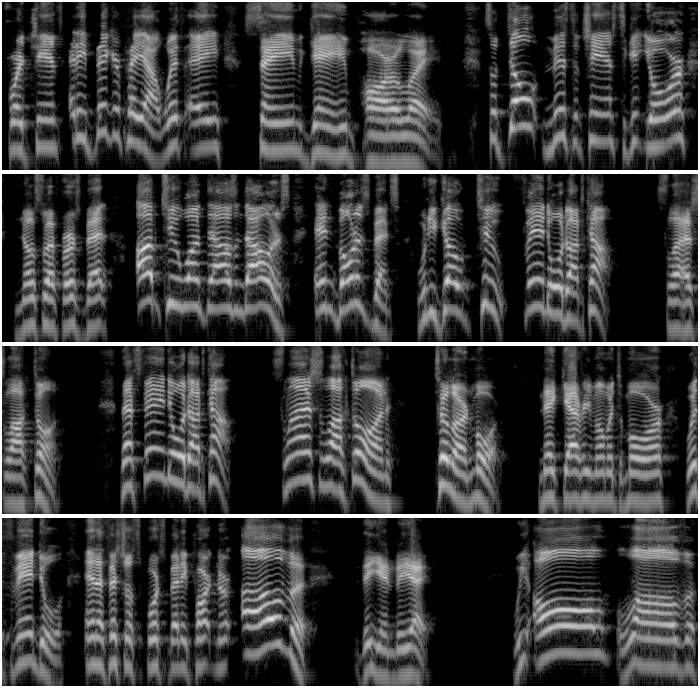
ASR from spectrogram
for a chance at a bigger payout with a same game parlay. So don't miss the chance to get your no sweat first bet up to $1,000 in bonus bets when you go to fanduel.com slash locked on. That's fanduel.com slash locked on to learn more. Make every moment more with FanDuel, an official sports betting partner of the NBA. We all love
